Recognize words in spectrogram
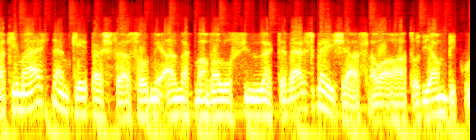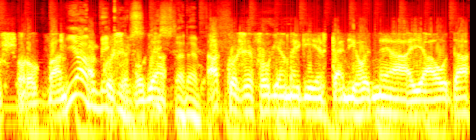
aki, már ezt nem képes felfogni, annak már valószínűleg te versbe is elszavalhatod jambikus sorokban. Jambikus, akkor, se fogja, Istenem. akkor se fogja megérteni, hogy ne állja oda,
